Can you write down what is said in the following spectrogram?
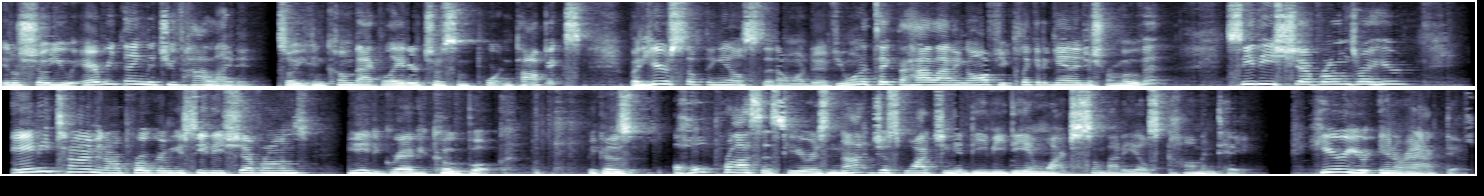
It'll show you everything that you've highlighted. So you can come back later to some important topics. But here's something else that I want to do. If you want to take the highlighting off, you click it again and just remove it. See these chevrons right here? Anytime in our program you see these chevrons, you need to grab your code book because a whole process here is not just watching a DVD and watch somebody else commentate. Here you're interactive.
